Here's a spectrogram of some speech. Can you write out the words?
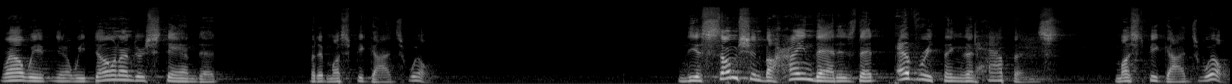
well, we, you know, we don't understand it, but it must be God's will. The assumption behind that is that everything that happens must be God's will.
